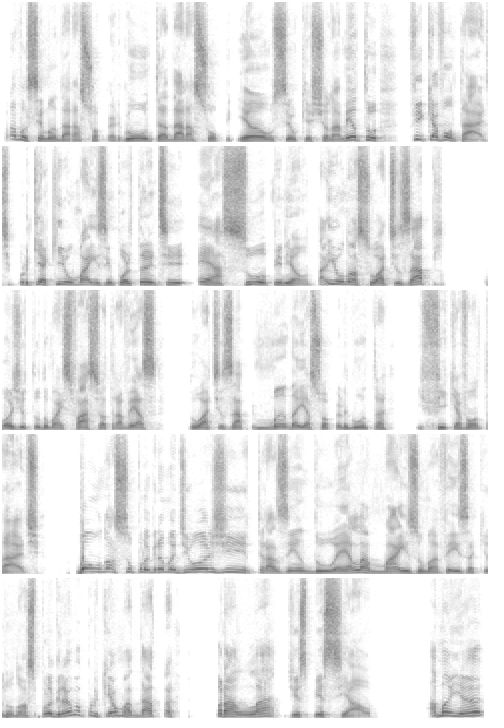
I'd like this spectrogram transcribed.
para você mandar a sua pergunta, dar a sua opinião, o seu questionamento. Fique à vontade, porque aqui o mais importante é a sua opinião. Tá aí o nosso WhatsApp. Hoje tudo mais fácil através do WhatsApp. Manda aí a sua pergunta e fique à vontade. Bom, o nosso programa de hoje trazendo ela mais uma vez aqui no nosso programa, porque é uma data para lá de especial. Amanhã,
